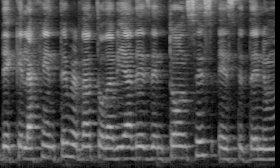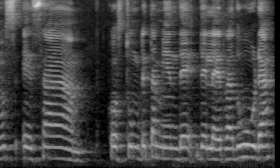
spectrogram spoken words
de que la gente, ¿verdad? Todavía desde entonces este, tenemos esa costumbre también de, de la herradura.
